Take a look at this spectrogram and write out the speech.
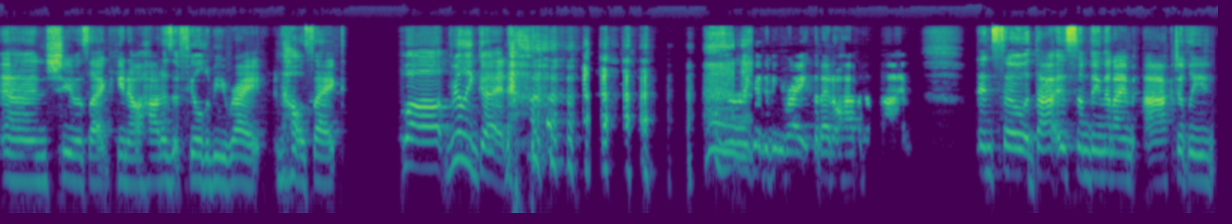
And she was like, You know, how does it feel to be right? And I was like, Well, really good. really good to be right that I don't have enough time. And so that is something that I'm actively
